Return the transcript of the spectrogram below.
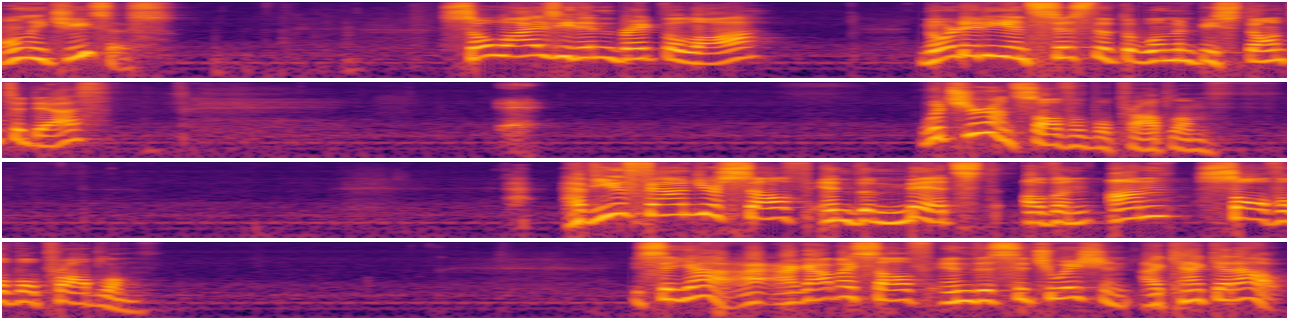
Only Jesus. So wise he didn't break the law, nor did he insist that the woman be stoned to death. What's your unsolvable problem? Have you found yourself in the midst of an unsolvable problem? You say, Yeah, I, I, got myself in this situation. I can't get out.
